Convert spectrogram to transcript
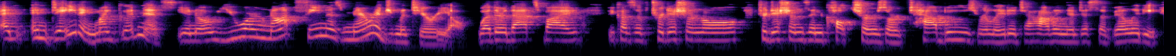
and and dating my goodness you know you are not seen as marriage material whether that's by because of traditional traditions and cultures or taboos related to having a disability.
